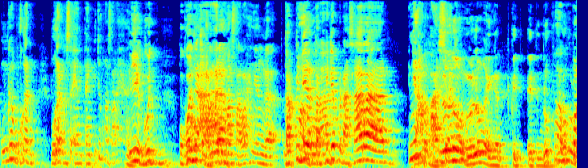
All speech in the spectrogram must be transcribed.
enggak bukan bukan seenteng itu masalahnya Iya, gue pokoknya ada ada masalahnya enggak Tapi dia gua. tapi dia penasaran. Ini apa sih? Lu lu lu inget itu Lupa. lupa,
